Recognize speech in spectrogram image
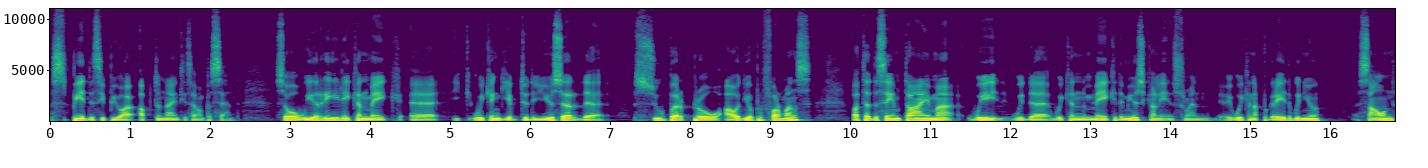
speed the CPU up to 97%. So we really can make, uh, we can give to the user the super pro audio performance, but at the same time, uh, we, with we can make the musical instrument. We can upgrade with new sound.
